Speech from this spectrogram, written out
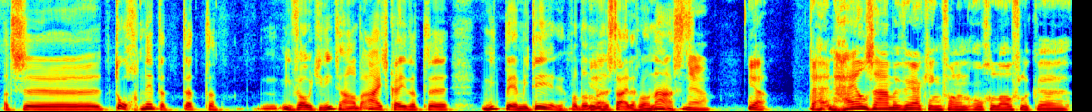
dat ze toch net dat, dat, dat niveautje niet halen. Bij Ajax kan je dat eh, niet permitteren. Want dan Ja. eh, sta je er gewoon naast. Ja. Ja, de, een heilzame werking van een ongelooflijke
